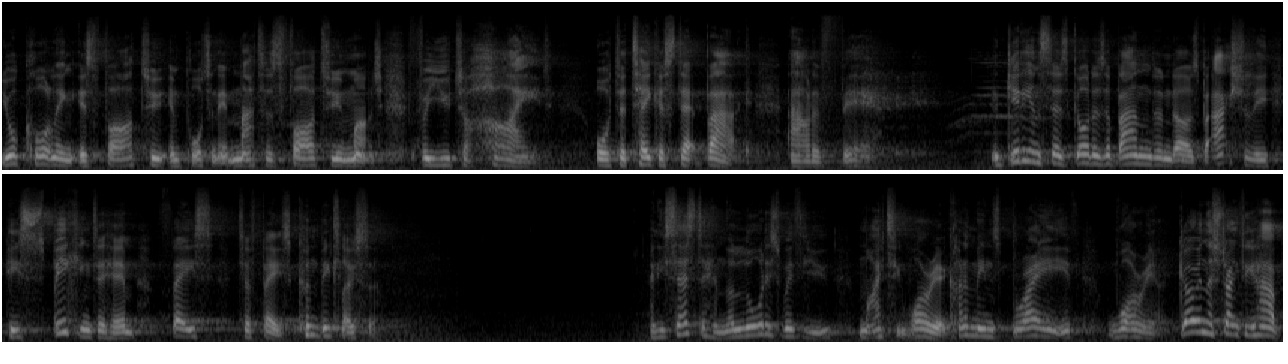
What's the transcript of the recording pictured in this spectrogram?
Your calling is far too important. It matters far too much for you to hide or to take a step back out of fear. Gideon says God has abandoned us, but actually, he's speaking to him face to face. Couldn't be closer. And he says to him, The Lord is with you, mighty warrior. It kind of means brave warrior. Go in the strength you have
